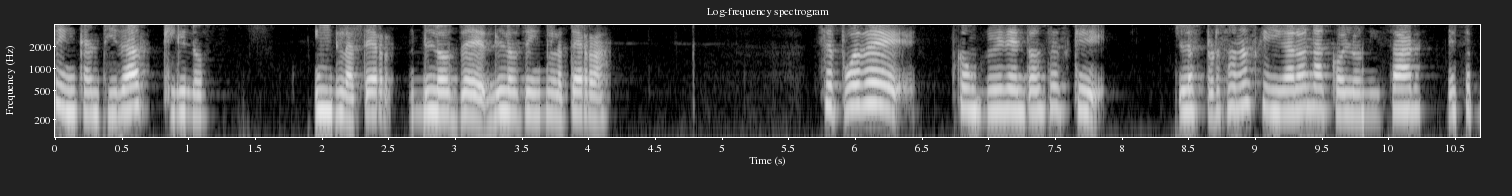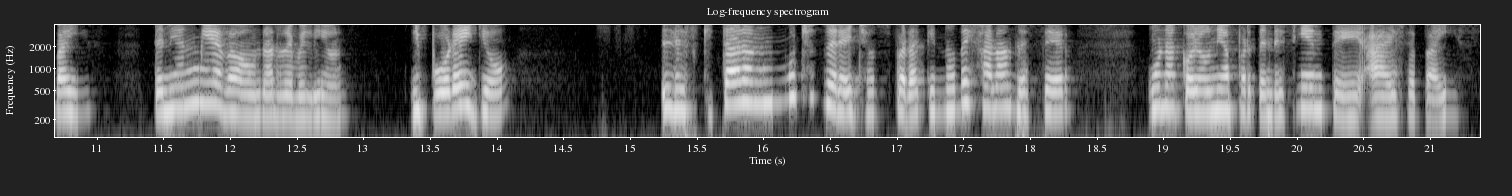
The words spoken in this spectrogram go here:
en cantidad que los Inglaterra, los de, los de Inglaterra. Se puede concluir entonces que las personas que llegaron a colonizar ese país tenían miedo a una rebelión y por ello les quitaron muchos derechos para que no dejaran de ser una colonia perteneciente a ese país.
